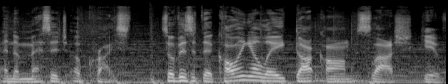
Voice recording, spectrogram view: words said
and the message of Christ. So visit thecallingla.com slash give.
